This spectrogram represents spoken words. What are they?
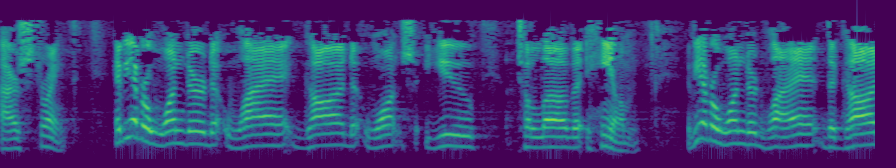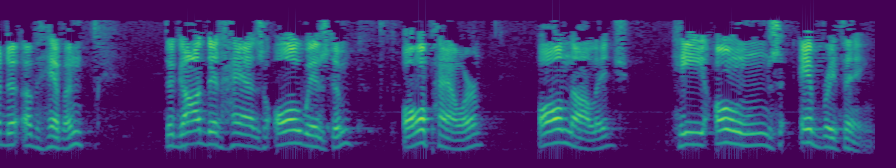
our strength. Have you ever wondered why God wants you to love Him? Have you ever wondered why the God of heaven, the God that has all wisdom, all power, all knowledge, He owns everything.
